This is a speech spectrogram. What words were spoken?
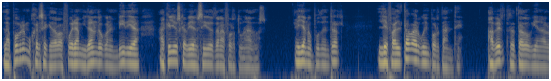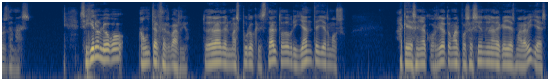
la pobre mujer se quedaba fuera mirando con envidia a aquellos que habían sido tan afortunados. Ella no pudo entrar. Le faltaba algo importante haber tratado bien a los demás. Siguieron luego a un tercer barrio, Todo era del más puro cristal, todo brillante y hermoso. Aquella señora corrió a tomar posesión de una de aquellas maravillas,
